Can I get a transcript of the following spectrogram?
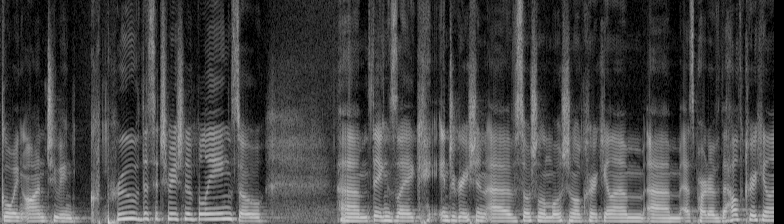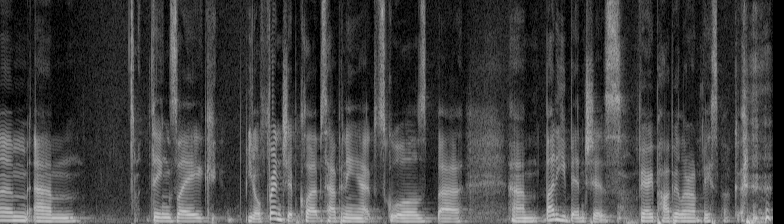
going on to improve the situation of bullying. So um, things like integration of social emotional curriculum um, as part of the health curriculum. Um, things like you know friendship clubs happening at schools. Uh, Um, buddy benches, very popular on Facebook.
